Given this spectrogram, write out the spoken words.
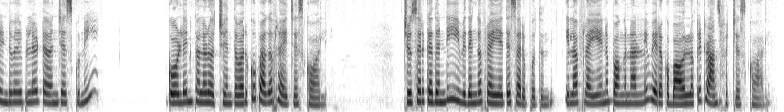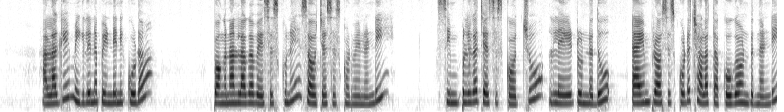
రెండు వైపులా టర్న్ చేసుకుని గోల్డెన్ కలర్ వచ్చేంత వరకు బాగా ఫ్రై చేసుకోవాలి. చూసారు కదండి ఈ విధంగా ఫ్రై అయితే సరిపోతుంది. ఇలా ఫ్రై అయిన పొంగనాలని వేరొక బౌల్లోకి ట్రాన్స్ఫర్ చేసుకోవాలి. అలాగే మిగిలిన పిండిని కూడా పొంగనాల్లాగా వేసేసుకుని సర్వ్ చేసేసుకోవడమేనండి. సింపుల్గా చేసేసుకోవచ్చు లేట్ ఉండదు. టైం ప్రాసెస్ కూడా చాలా తక్కువగా ఉంటుందండి.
